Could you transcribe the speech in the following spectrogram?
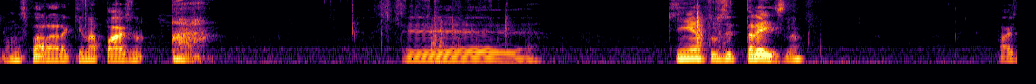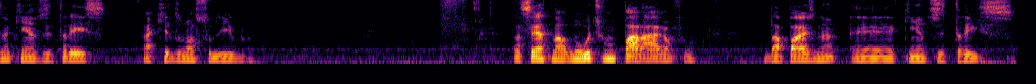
vamos parar aqui na página é, 503, né? Página 503 aqui do nosso livro. Tá certo? No último parágrafo da página é, 503.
